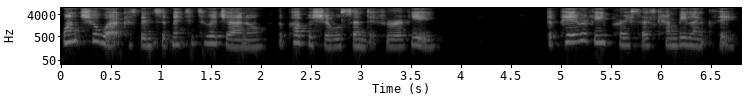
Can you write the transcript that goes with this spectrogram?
Once your work has been submitted to a journal, the publisher will send it for review. The peer review process can be lengthy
